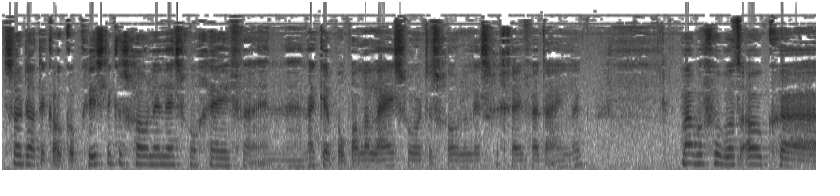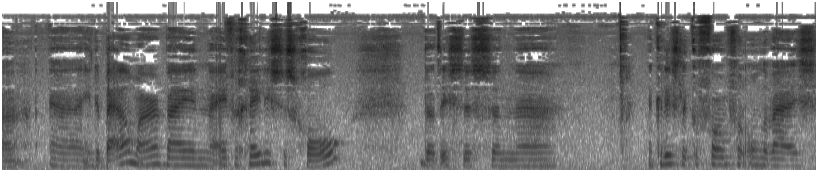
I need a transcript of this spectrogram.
Zodat ik ook op christelijke scholen les kon geven. En uh, nou, ik heb op allerlei soorten scholen les gegeven uiteindelijk. Maar bijvoorbeeld ook uh, in de Bijlmer bij een evangelische school. Dat is dus een, een christelijke vorm van onderwijs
